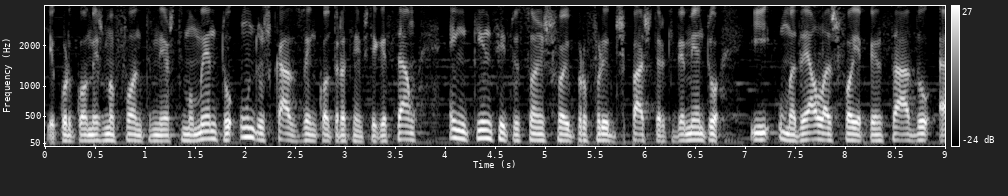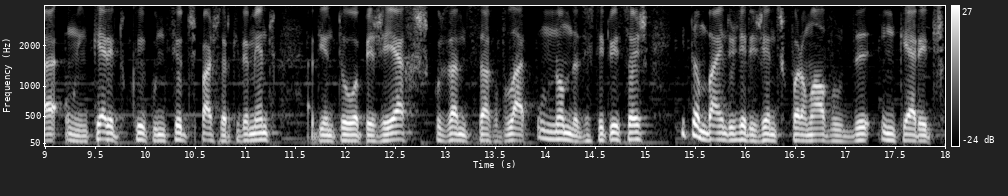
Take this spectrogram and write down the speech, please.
De acordo com a mesma fonte, neste momento, um dos casos encontra-se em investigação. Em 15 situações foi proferido despacho de arquivamento e uma delas foi apensado a um inquérito que conheceu despacho de arquivamento, adiantou a PGR, escusando-se a revelar o nome das instituições e também dos dirigentes que foram alvos de inquéritos.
